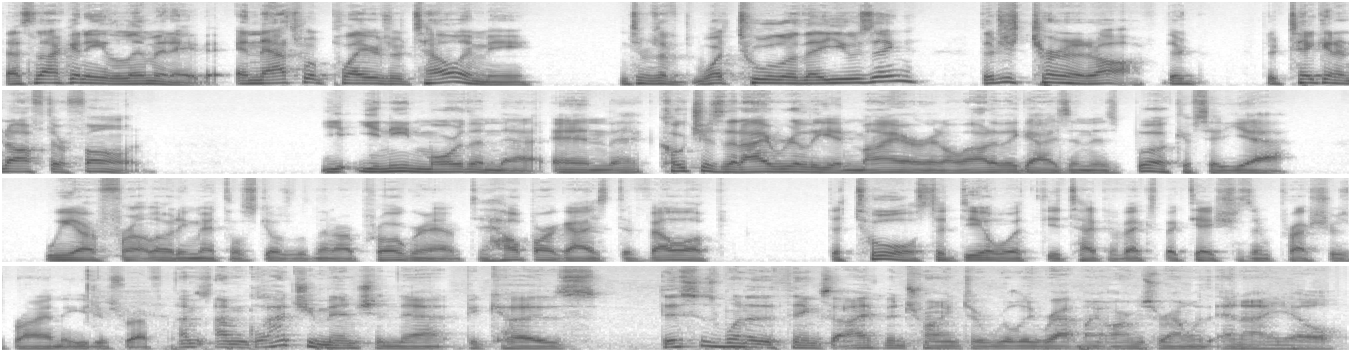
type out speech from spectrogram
That's not going to eliminate it. And that's what players are telling me in terms of what tool are they using? They're just turning it off. They're they're taking it off their phone. You, you need more than that. And the coaches that I really admire and a lot of the guys in this book have said, yeah, we are front loading mental skills within our program to help our guys develop the tools to deal with the type of expectations and pressures, Brian, that you just referenced. I'm, I'm glad you mentioned that because this is one of the things I've been trying to really wrap my arms around with NIL,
